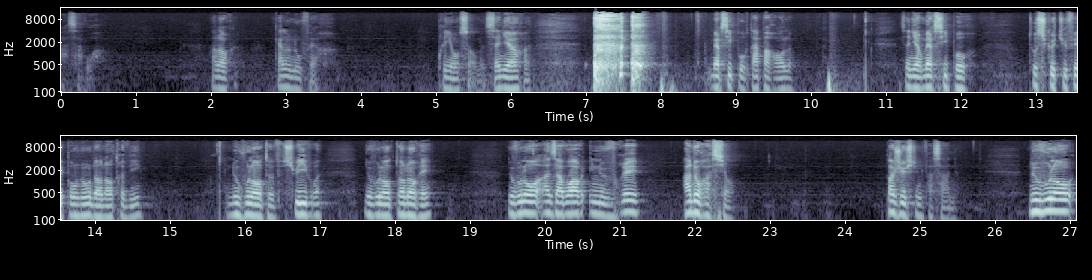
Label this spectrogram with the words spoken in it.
à sa voix. Alors, qu'allons-nous faire? Prions ensemble. Seigneur, merci pour ta parole. Seigneur, merci pour tout ce que tu fais pour nous dans notre vie. Nous voulons te suivre, nous voulons t'honorer, nous voulons avoir une vraie adoration, pas juste une façade. Nous voulons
